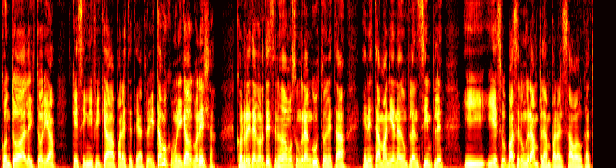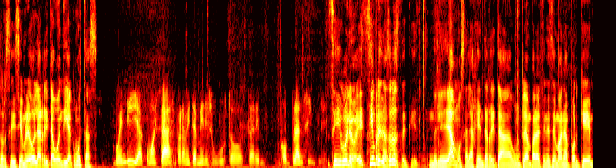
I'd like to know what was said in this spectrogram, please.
con toda la historia que significa para este teatro. Y estamos comunicados con ella, con Rita Cortés. Nos damos un gran gusto en esta, en esta mañana de un plan simple. Y, y eso va a ser un gran plan para el sábado 14 de diciembre. Hola Rita, buen día, ¿cómo estás? Buen día, ¿cómo estás? Para mí también es un gusto estar en con plan simple. Sí, bueno, es, siempre nosotros le damos a la gente, Rita, un plan para el fin de semana, porque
